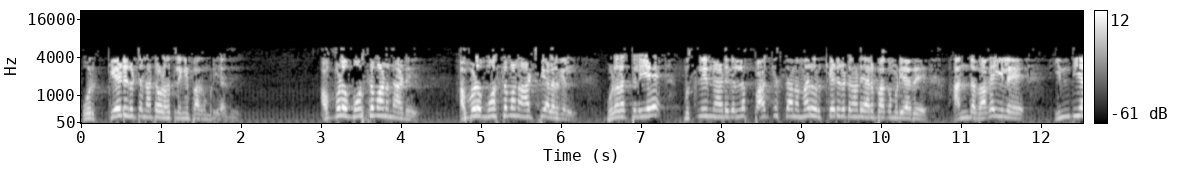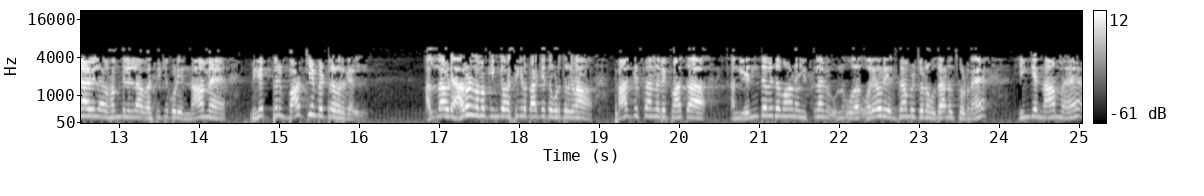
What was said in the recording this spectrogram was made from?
ஒரு கேடுகட்ட நாட்டை உலகத்துல எங்கேயும் பார்க்க முடியாது. அவ்வளவு மோசமான நாடு அவ்வளவு மோசமான ஆட்சியாளர்கள் உலகத்திலேயே முஸ்லீம் நாடுகள்ல பாகிஸ்தான மாதிரி ஒரு கேடுகட்ட நாடு யாரும் பார்க்க முடியாது. அந்த வகையிலே இந்தியாவில் அல்ஹம்துலில்லாஹ் வசிக்கக்கூடிய நாம மிகப்பெரும் பாக்கியம் பெற்றவர்கள். அல்லாவுடைய அருள் நமக்கு இங்க வசிக்கிற பாக்கியத்தை கொடுத்துருக்கலாம் பாகிஸ்தான்ல போய் பார்த்தா அங்க எந்த விதமான இஸ்லாமிய ஒ- ஒரே ஒரு எக்ஸாம்பிள் சொல்றேன் உதாரணம் சொல்றேன். இங்க நாம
